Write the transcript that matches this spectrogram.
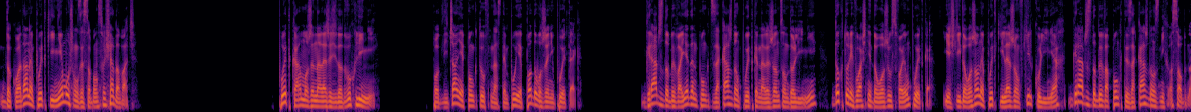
Dokładane płytki nie muszą ze sobą sąsiadować. Płytka może należeć do dwóch linii. Podliczanie punktów następuje po dołożeniu płytek. Gracz zdobywa jeden punkt za każdą płytkę należącą do linii, do której właśnie dołożył swoją płytkę. Jeśli dołożone płytki leżą w kilku liniach, gracz zdobywa punkty za każdą z nich osobno.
